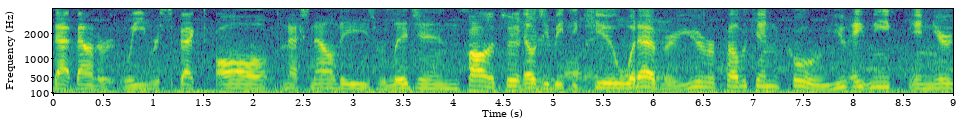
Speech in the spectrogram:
that boundary. We respect all nationalities, religions, Politics. LGBTQ, whatever. You're a Republican, cool. You hate me and you're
